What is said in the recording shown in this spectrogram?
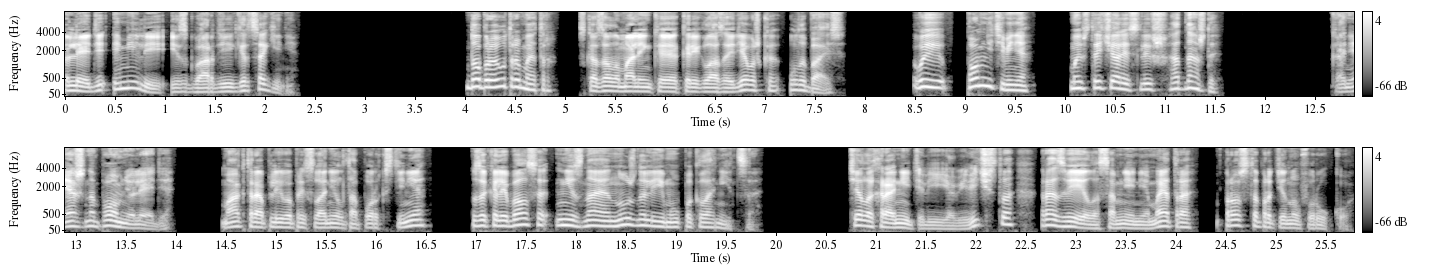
леди Эмилии из гвардии герцогини. «Доброе утро, мэтр», — сказала маленькая кореглазая девушка, улыбаясь. «Вы помните меня? Мы встречались лишь однажды». «Конечно, помню, леди». Маг торопливо прислонил топор к стене, заколебался, не зная, нужно ли ему поклониться. Телохранитель Ее Величества развеяло сомнение мэтра, просто протянув руку.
